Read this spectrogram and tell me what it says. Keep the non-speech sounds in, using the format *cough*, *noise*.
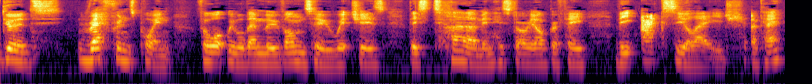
good reference point for what we will then move on to, which is this term in historiography, the axial age. Okay?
